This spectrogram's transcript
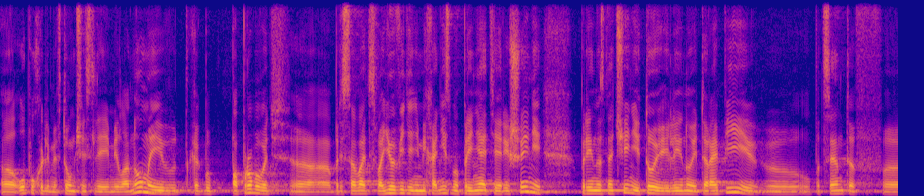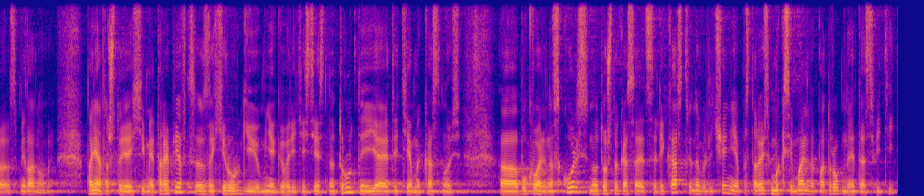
опухолями, в том числе и меланомой, и как бы попробовать э, обрисовать свое видение механизма принятия решений при назначении той или иной терапии э, у пациентов с меланомой. Понятно, что я химиотерапевт, за хирургию мне говорить, естественно, трудно, и я этой темы коснусь буквально вскользь, но то, что касается лекарственного лечения, я постараюсь максимально подробно это осветить.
